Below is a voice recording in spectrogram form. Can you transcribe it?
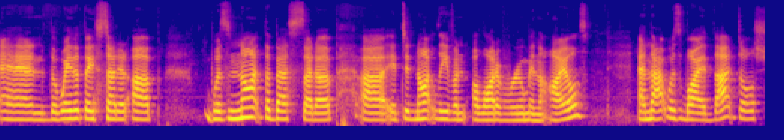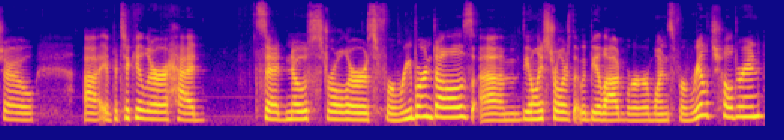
And the way that they set it up was not the best setup. Uh, it did not leave an, a lot of room in the aisles and that was why that doll show uh, in particular had said no strollers for reborn dolls. Um, the only strollers that would be allowed were ones for real children.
